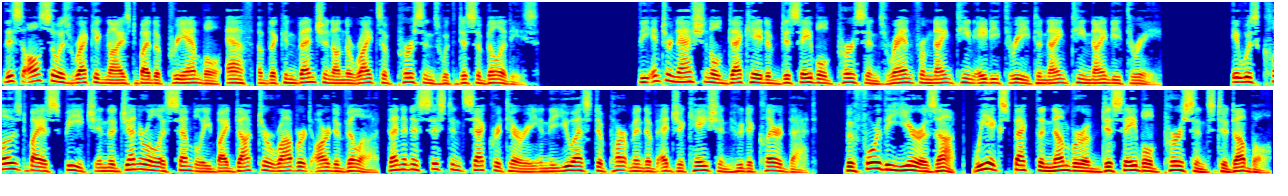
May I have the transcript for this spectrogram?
This also is recognized by the Preamble F of the Convention on the Rights of Persons with Disabilities. The International Decade of Disabled Persons ran from 1983 to 1993. It was closed by a speech in the General Assembly by Dr. Robert R. Davila, then an Assistant Secretary in the U.S. Department of Education who declared that, "...before the year is up, we expect the number of disabled persons to double."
